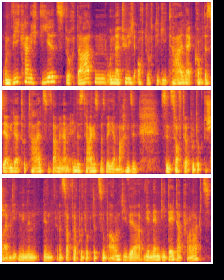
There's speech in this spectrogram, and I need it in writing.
Und wie kann ich die jetzt durch Daten und natürlich auch durch digital, da kommt das ja wieder total zusammen. Am Ende des Tages, was wir ja machen, sind, sind Softwareprodukte schreiben, die irgendwie einen, einen Softwareprodukte zu bauen, die wir, wir nennen die Data Products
